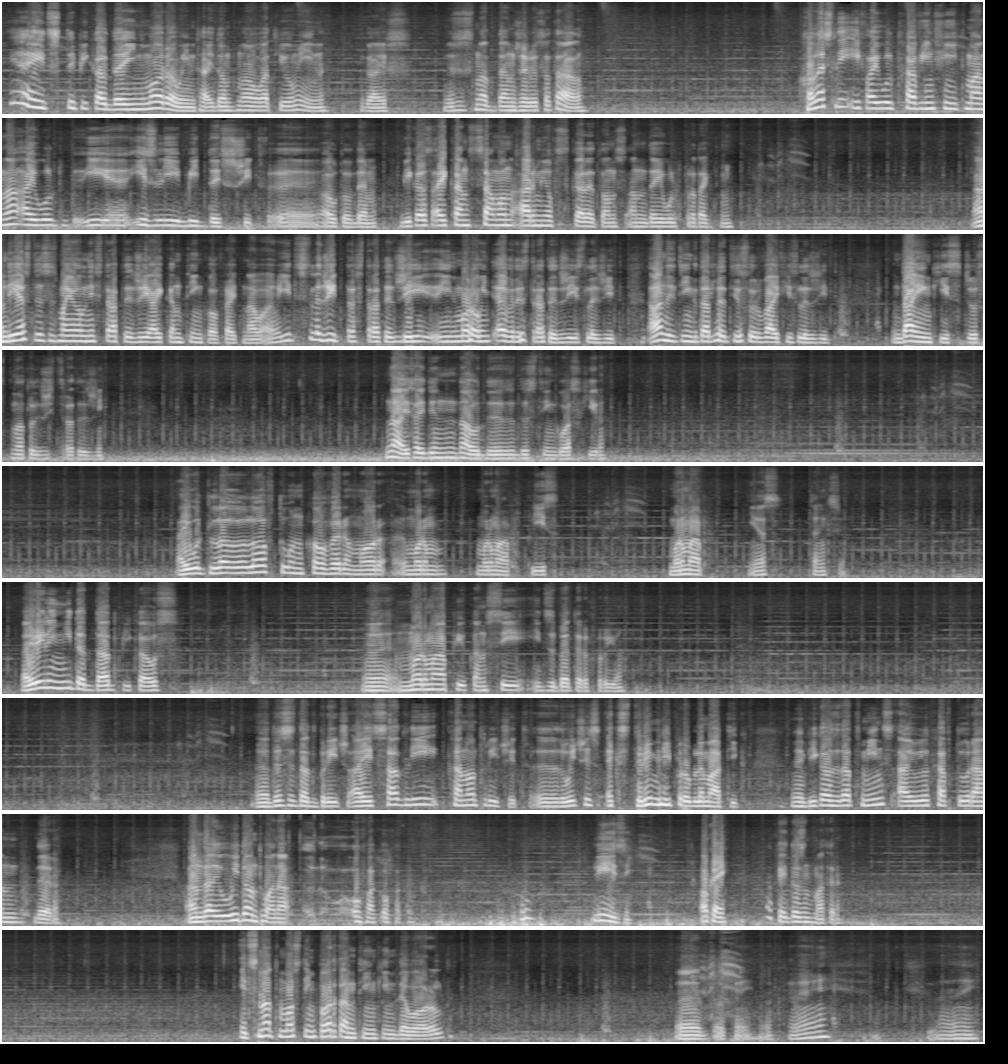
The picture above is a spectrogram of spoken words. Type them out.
Yeah, it's typical day in Morrowind. I don't know what you mean, guys. This is not dangerous at all. Honestly, if I would have infinite mana, I would e easily beat this shit uh, out of them. Because I can summon army of skeletons and they would protect me. And yes, this is my only strategy I can think of right now. It's legit strategy. In Morrowind, every strategy is legit. Anything that let you survive is legit. Dying is just not legit strategy. Nice, I didn't know this, this thing was here. I would lo love to uncover more, more, more map, please. More map, yes, thanks you. I really needed that because uh, more map you can see, it's better for you. Uh, this is that bridge. I sadly cannot reach it, uh, which is extremely problematic, uh, because that means I will have to run there. And I, we don't wanna... Oh fuck, oh fuck, oh fuck. Easy. Okay, okay, doesn't matter. It's not most important thing in the world. Uh, okay, okay, okay.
